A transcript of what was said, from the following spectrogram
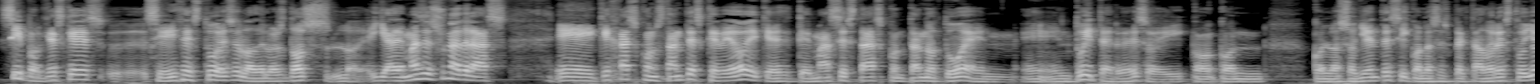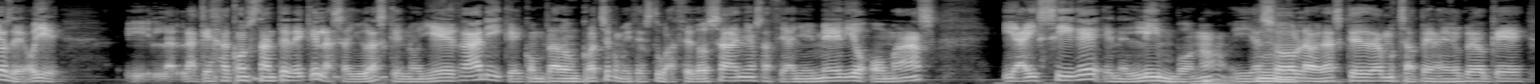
Sí, porque es que es, si dices tú eso, lo de los dos, y además es una de las eh, quejas constantes que veo y que, más estás contando tú en, en Twitter, eso, y con, con, los oyentes y con los espectadores tuyos de, oye, y la, queja constante de que las ayudas que no llegan y que he comprado un coche, como dices tú, hace dos años, hace año y medio o más, y ahí sigue en el limbo, ¿no? Y eso mm. la verdad es que da mucha pena. Yo creo que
